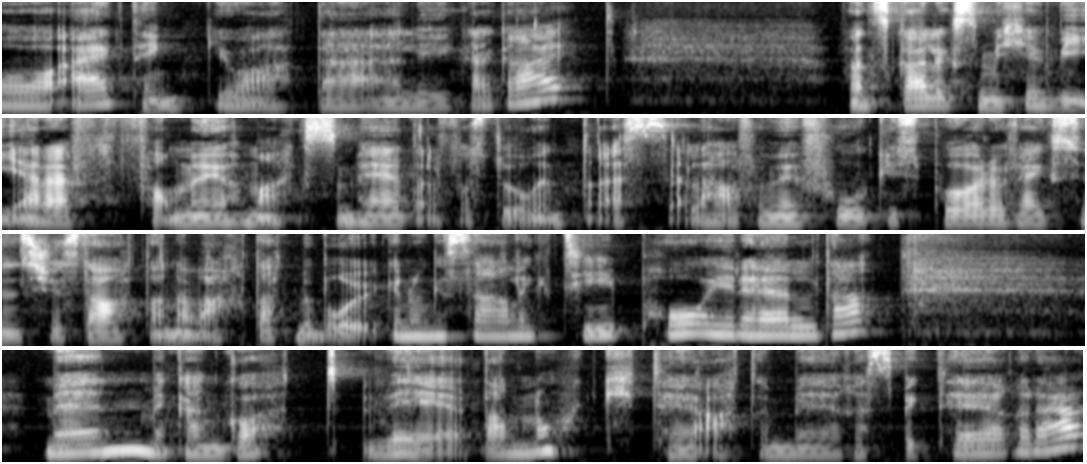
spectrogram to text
og jeg tenker jo at det er like greit. For En skal liksom ikke vie det for mye oppmerksomhet eller for stor interesse eller ha for mye fokus på det, for jeg syns ikke staten er verdt at vi bruker noe særlig tid på i det hele tatt. Men vi kan godt vite nok til at vi respekterer det,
